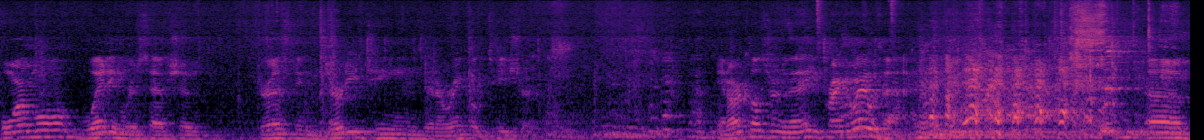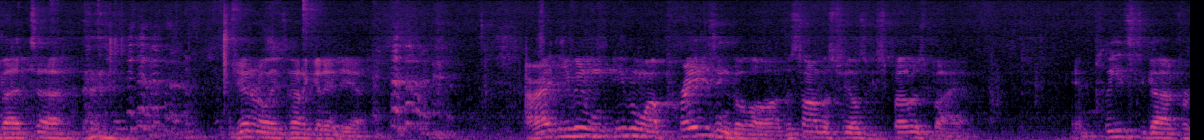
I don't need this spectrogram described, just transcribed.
formal wedding reception dressed in dirty jeans and a wrinkled t-shirt. In our culture today, you probably get away with that. uh, but uh, generally, it's not a good idea. All right, even, even while praising the law, the psalmist feels exposed by it and pleads to God for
